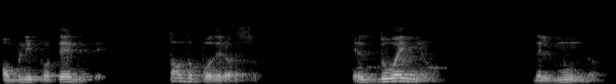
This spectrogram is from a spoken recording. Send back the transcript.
omnipotente, todopoderoso, el dueño del mundo,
